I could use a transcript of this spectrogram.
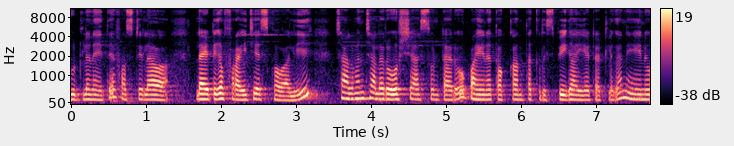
గుడ్లను అయితే ఫస్ట్ ఇలా లైట్గా ఫ్రై చేసుకోవాలి. చాలామంది చాలా రోస్ట్ చేస్తుంటారు. పైన తొక్క అంత క్రిస్పీగా అయ్యేటట్లుగా నేను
